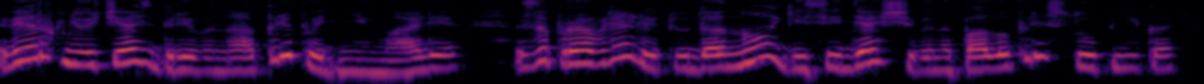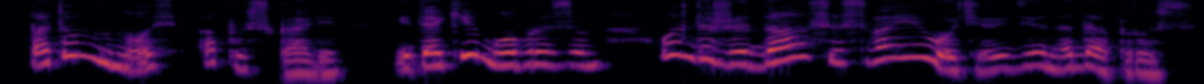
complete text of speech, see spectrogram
Верхнюю часть бревна приподнимали, заправляли туда ноги сидящего на полу преступника, потом вновь опускали. И таким образом он дожидался своей очереди на допрос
